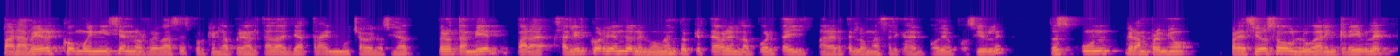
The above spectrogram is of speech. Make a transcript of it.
para ver cómo inician los rebases, porque en la peraltada ya traen mucha velocidad, pero también para salir corriendo en el momento que te abren la puerta y pararte lo más cerca del podio posible. Entonces, un gran premio precioso, un lugar increíble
